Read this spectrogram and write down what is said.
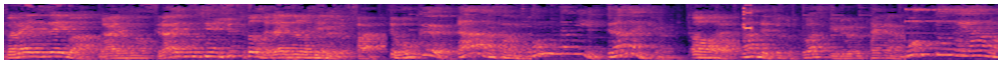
まあ、ライズで今、ライズの、ライズの選手ってそうです。ね、ライズの選手。はい。で、僕、ヤーマさんそんなに知らないんです。よね。あはなんでちょっと詳しくいろいろ書いてな本当のヤーマ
